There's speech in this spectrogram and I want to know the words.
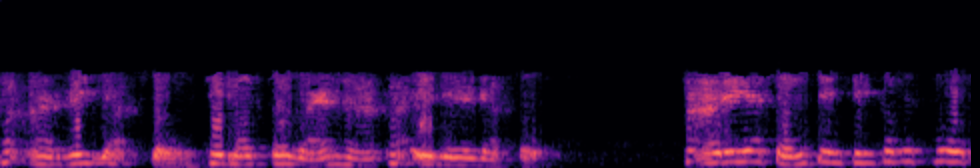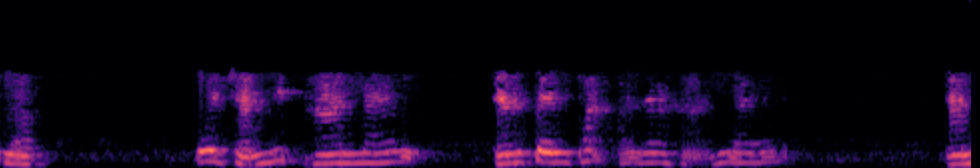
พระอริยสงฆ์ที่เราแสวงหาพระอริยสงฆ์พระอริยสงฆ์จริงๆก็ไม่พูดหรอกว่าฉันนิพพานแล้ว ฉันเป็นพระอรหันต์แล้ว ฉัน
